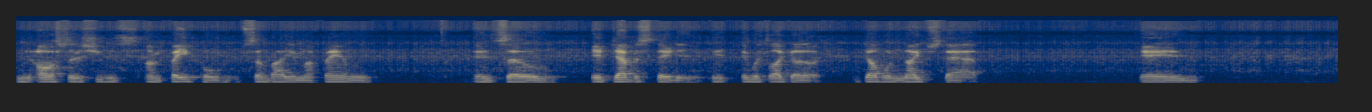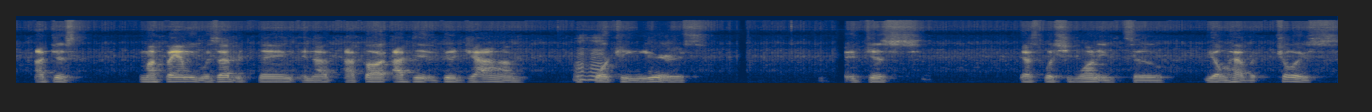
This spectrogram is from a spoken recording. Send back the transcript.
and also she was unfaithful to somebody in my family. And so it devastated. It, it was like a double knife stab. And I just my family was everything, and I, I thought I did a good job for mm-hmm. 14 years. It just that's what she wanted. So you don't have a choice.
